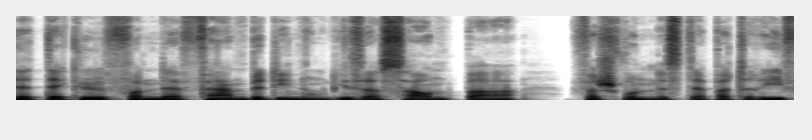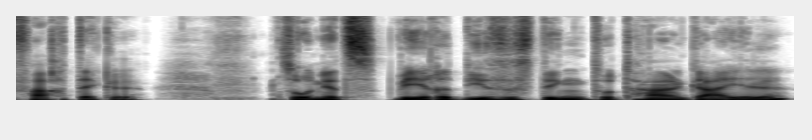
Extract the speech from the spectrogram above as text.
der Deckel von der Fernbedienung dieser Soundbar verschwunden ist, der Batteriefachdeckel. So, und jetzt wäre dieses Ding total geil,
